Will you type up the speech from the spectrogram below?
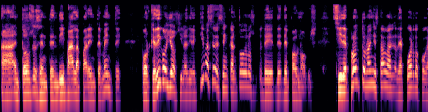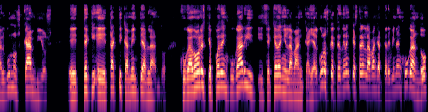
Ah, entonces entendí mal aparentemente. Porque digo yo, si la directiva se desencantó de, los, de, de, de Paunovic, si de pronto no han estado de acuerdo con algunos cambios eh, eh, tácticamente hablando. Jugadores que pueden jugar y, se quedan en la banca y algunos que tendrían que estar en la banca terminan jugando.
